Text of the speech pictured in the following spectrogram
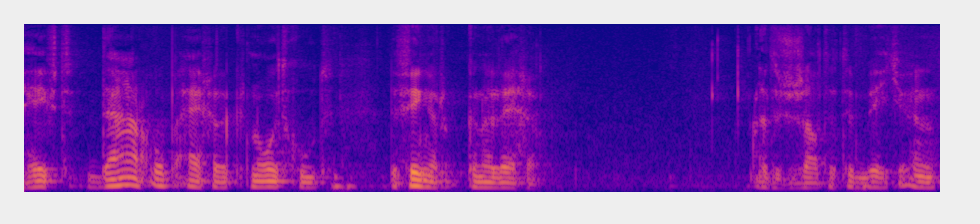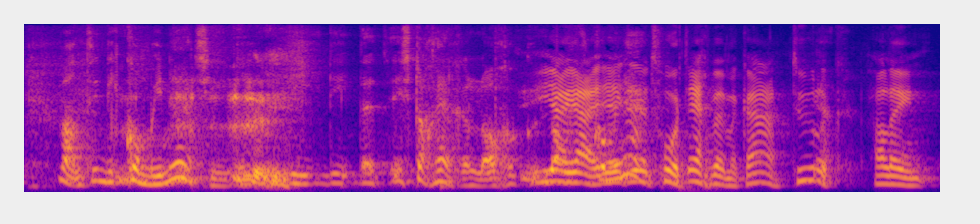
heeft daarop eigenlijk nooit goed de vinger kunnen leggen. Dat is dus altijd een beetje een. Want die combinatie, die, die, dat is toch echt een logische Ja, ja, combinatie. het hoort echt bij elkaar, tuurlijk. Alleen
